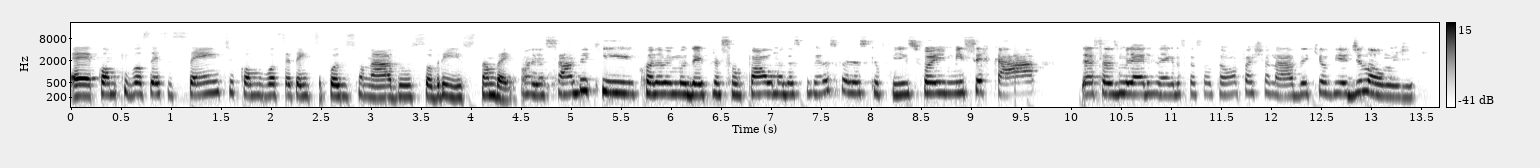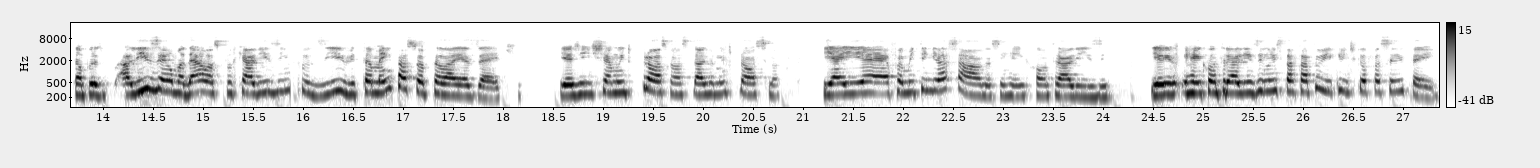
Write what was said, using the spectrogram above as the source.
é, como que você se sente, como você tem se posicionado sobre isso também. Olha, sabe que quando eu me mudei para São Paulo, uma das primeiras coisas que eu fiz foi me cercar dessas mulheres negras que eu sou tão apaixonada e que eu via de longe. Então, por exemplo, a Liz é uma delas, porque a Liz, inclusive, também passou pela IESEC. E a gente é muito próxima, a nossa cidade é muito próxima. E aí é, foi muito engraçado, assim, reencontrar a Liz. E eu reencontrei a Liz no Startup Weekend que eu facilitei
